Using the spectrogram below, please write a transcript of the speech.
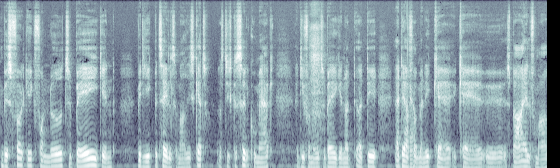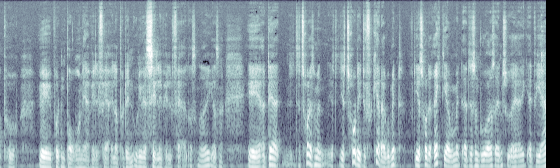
hvis folk ikke får noget tilbage igen, vil de ikke betale så meget i skat. Altså de skal selv kunne mærke, at de får noget tilbage igen, og, og det er derfor, ja. man ikke kan, kan øh, spare alt for meget på, øh, på den borgernære velfærd, eller på den universelle velfærd, eller sådan noget. Ikke? Altså, øh, og der, det tror jeg simpelthen, jeg, jeg tror, det er det forkerte argument, fordi jeg tror, det rigtige argument er det, som du også antyder her, ikke? at vi er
